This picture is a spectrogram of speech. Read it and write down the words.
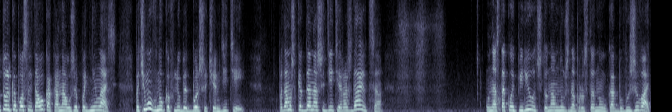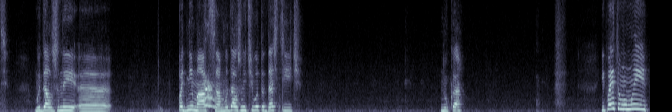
только после того, как она уже поднялась. Почему внуков любят больше, чем детей? Потому что когда наши дети рождаются, у нас такой период, что нам нужно просто, ну, как бы выживать. Мы должны э, подниматься, мы должны чего-то достичь. Ну-ка. И поэтому мы,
